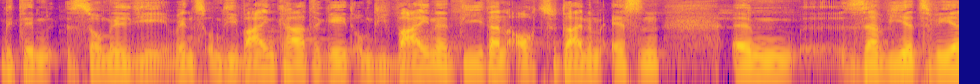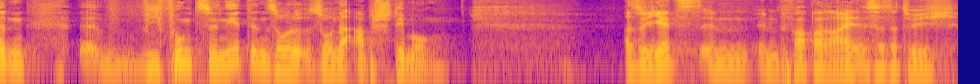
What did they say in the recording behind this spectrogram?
mit dem Sommelier. Wenn es um die Weinkarte geht, um die Weine, die dann auch zu deinem Essen ähm, serviert werden. Äh, wie funktioniert denn so, so eine Abstimmung? Also jetzt im, im Papereien ist es natürlich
